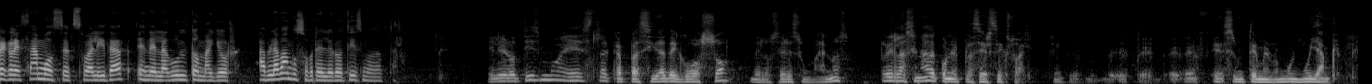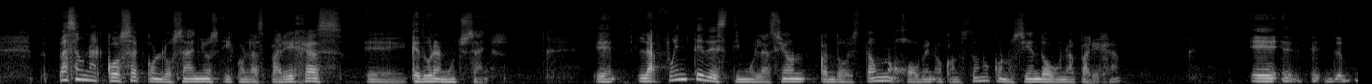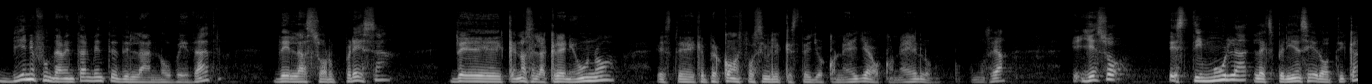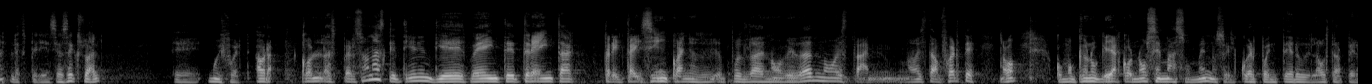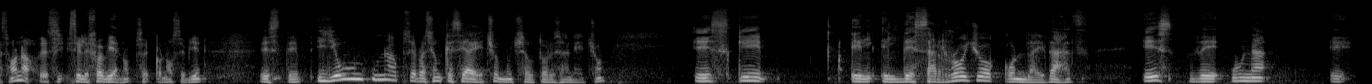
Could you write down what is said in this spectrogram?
Regresamos, sexualidad en el adulto mayor. Hablábamos sobre el erotismo, doctor. El erotismo es la capacidad de gozo de los seres humanos relacionada con el placer sexual. Es un término muy, muy amplio. Pasa una cosa con los años y con las parejas eh, que duran muchos años. Eh, la fuente de estimulación cuando está uno joven o cuando está uno conociendo a una pareja eh, viene fundamentalmente de la novedad de la sorpresa, de que no se la cree ni uno, este, que pero cómo es posible que esté yo con ella o con él o, como sea. Y eso estimula la experiencia erótica, la experiencia sexual, eh, muy fuerte. Ahora, con las personas que tienen 10, 20, 30, 35 años, pues la novedad no es tan, no es tan fuerte, ¿no? Como que uno que ya conoce más o menos el cuerpo entero de la otra persona, si, si le fue bien, ¿no? Se conoce bien. Este, y yo una observación que se ha hecho, muchos autores han hecho, es que el, desarrollo con la edad es de un eh,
